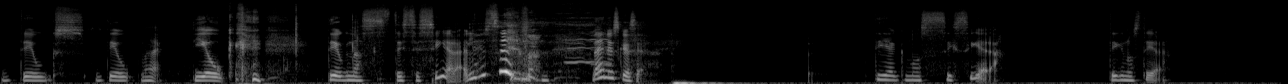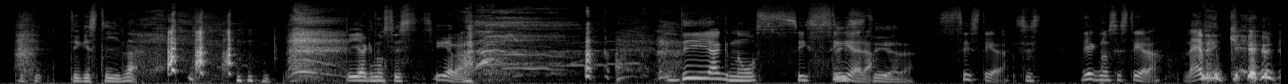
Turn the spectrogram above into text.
deogs, deog, nej, deog, diagnostisera, eller hur säger man? Nej, nu ska vi se. Diagnostisera. Diagnostera. Digestiva. Diagnostisera. Diagnostisera. Sistera. Sistera. Sis- Diagnostisera. Nej men gud!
